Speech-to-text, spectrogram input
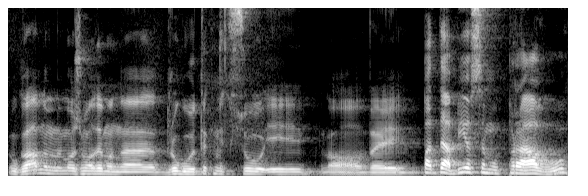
Uglavnom, možemo odemo na drugu utakmicu i... Ovaj... Pa da, bio sam u pravu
